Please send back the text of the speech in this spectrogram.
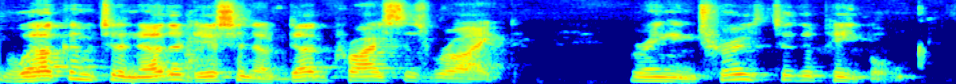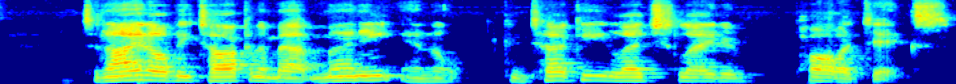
Welcome to another edition of Doug Price is Right, bringing truth to the people. Tonight I'll be talking about money and Kentucky legislative politics.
